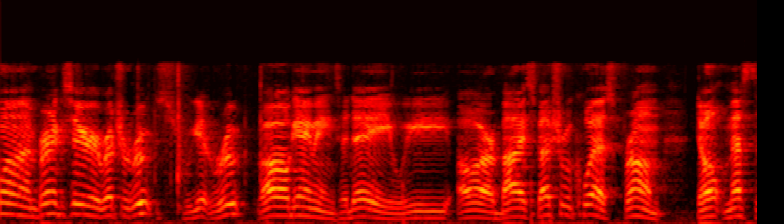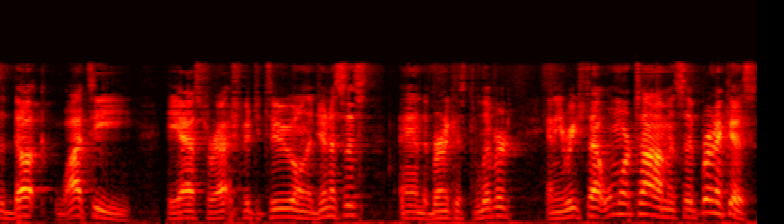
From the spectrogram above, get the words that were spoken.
everyone, Brenticuss here, RehTro RooTz. We get Root All Gaming. Today we are by special request from Don't Mess the Duck YT. He asked for Action 52 on the Genesis, and the Brenticuss delivered. And he reached out one more time and said, Brenticuss,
